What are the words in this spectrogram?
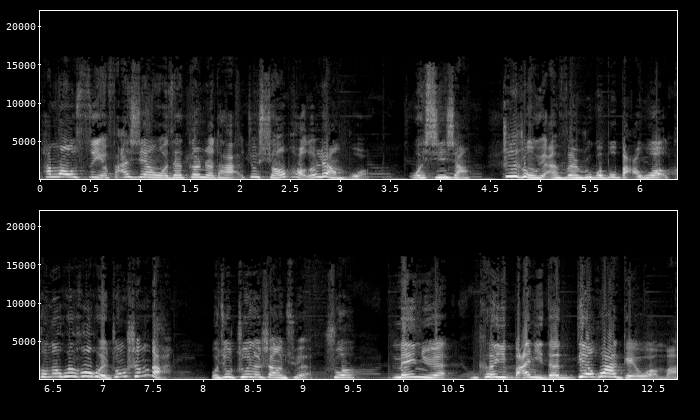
他貌似也发现我在跟着他，就小跑了两步。我心想，这种缘分如果不把握，可能会后悔终生的。我就追了上去，说：“美女，可以把你的电话给我吗？”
